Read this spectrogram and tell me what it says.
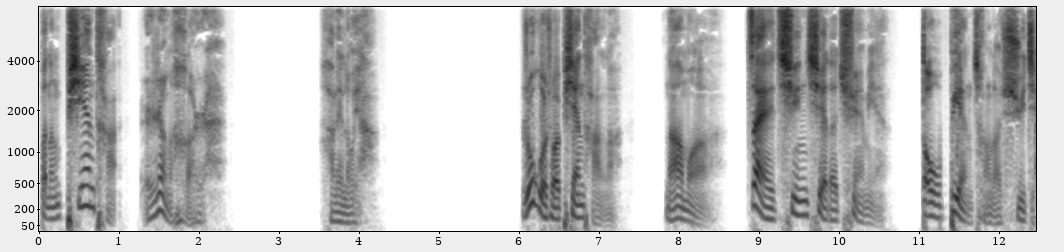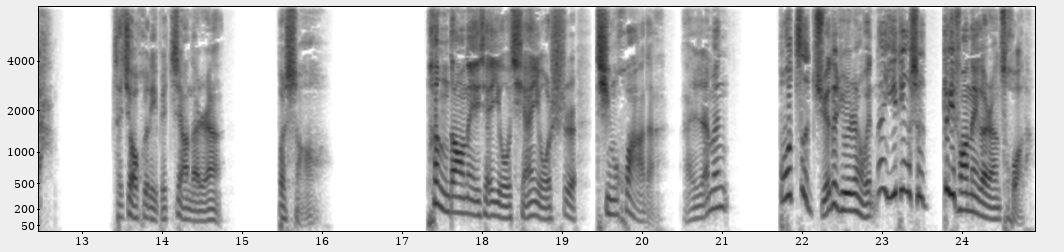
不能偏袒任何人。哈利路亚。如果说偏袒了，那么再亲切的劝勉都变成了虚假。在教会里边，这样的人不少。碰到那些有钱有势、听话的，哎，人们不自觉的就认为那一定是对方那个人错了。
